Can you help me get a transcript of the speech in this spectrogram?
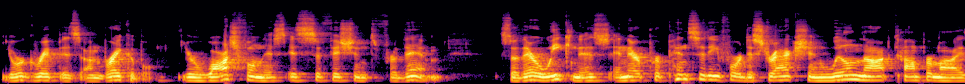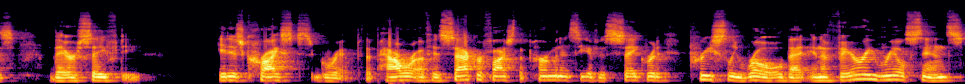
Your grip is unbreakable. Your watchfulness is sufficient for them. So their weakness and their propensity for distraction will not compromise their safety. It is Christ's grip, the power of his sacrifice, the permanency of his sacred priestly role that, in a very real sense,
